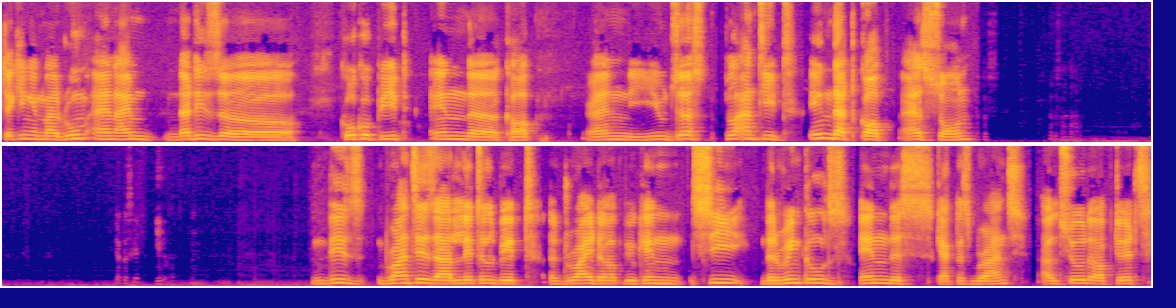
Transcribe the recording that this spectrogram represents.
Taking in my room and I'm that is uh, coco peat in the cup and you just plant it in that cup as shown these branches are a little bit uh, dried up. You can see the wrinkles in this cactus branch. I'll show the updates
